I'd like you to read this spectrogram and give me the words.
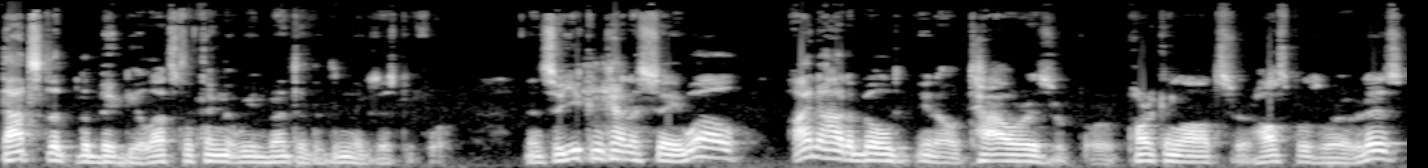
That's the, the big deal. That's the thing that we invented that didn't exist before. And so you can kind of say, well, I know how to build, you know, towers or, or parking lots or hospitals, whatever it is,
